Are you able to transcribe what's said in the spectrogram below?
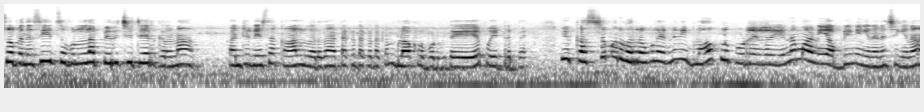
ஸோ இப்போ இந்த சீட்ஸை ஃபுல்லாக பிரிச்சுட்டே இருக்கிறேன்னா கண்டினியூஸாக கால் வருதா டக்கு டக்கு டக்குன்னு பிளாக்ல போட்டுக்கிட்டே போயிட்டு ஏ கஸ்டமர் வர்றவங்கள என்ன நீ பிளாக்ல போடுறீங்க என்னம்மா நீ அப்படின்னு நீங்கள் நினச்சிங்கன்னா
